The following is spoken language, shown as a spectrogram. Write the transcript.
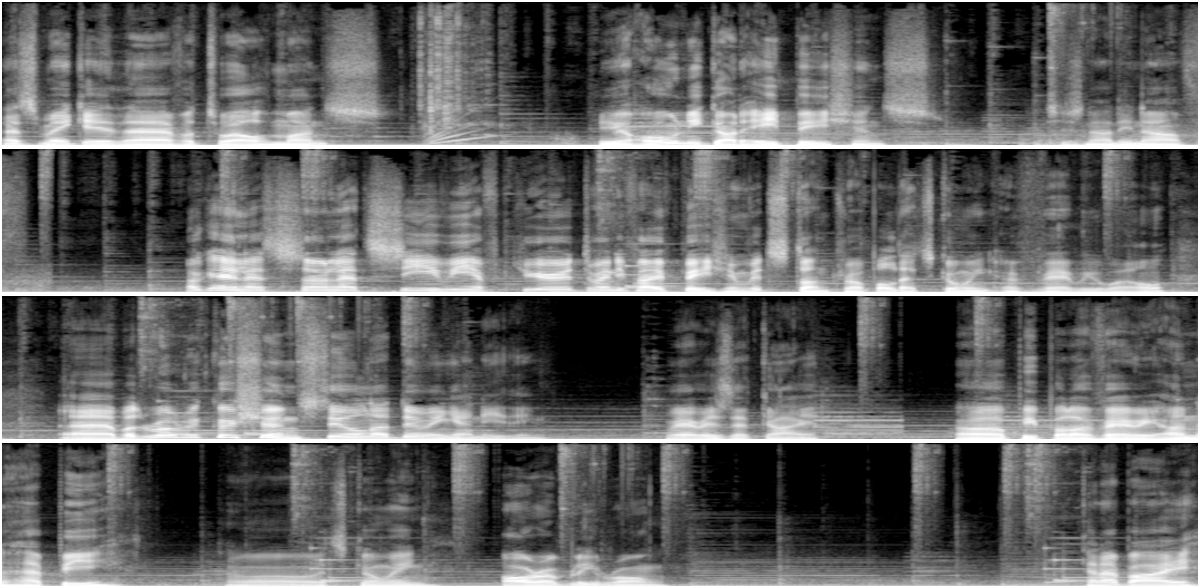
Let's make it uh, for 12 months. You only got 8 patients. Which is not enough. Okay, let's so let's see. We have cured 25 patients with stun trouble. That's going uh, very well. Uh, but Rudi Cushion still not doing anything. Where is that guy? Oh, people are very unhappy. Oh, it's going horribly wrong. Can I buy?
